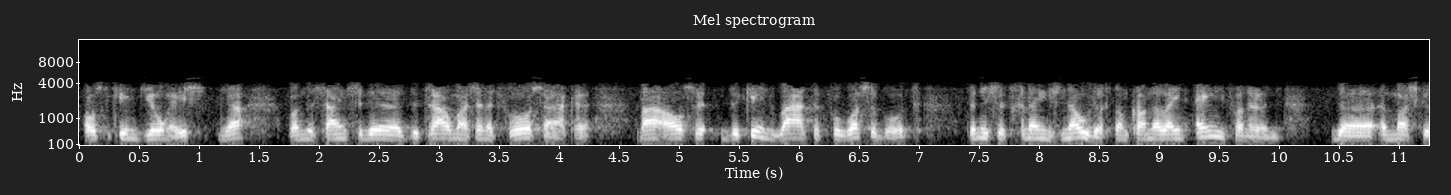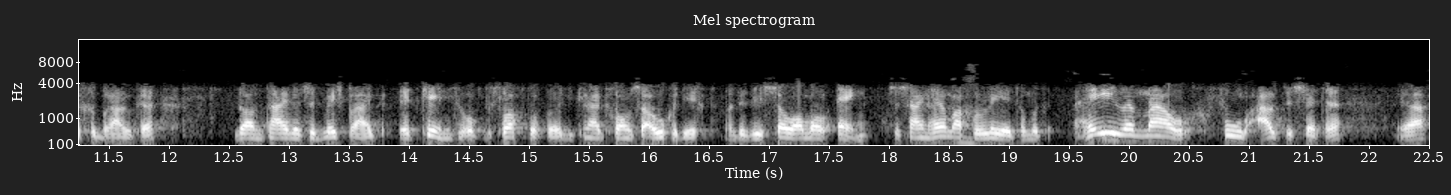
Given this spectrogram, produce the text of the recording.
als het kind jong is. Ja? Want dan zijn ze de, de trauma's aan het veroorzaken. Maar als de kind later volwassen wordt, dan is het geen eens nodig. Dan kan alleen één van hun de, een masker gebruiken dan tijdens het misbruik. Het kind of de slachtoffer, die knijpt gewoon zijn ogen dicht. Want het is zo allemaal eng. Ze zijn helemaal geleerd om het helemaal gevoel uit te zetten. Ja,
